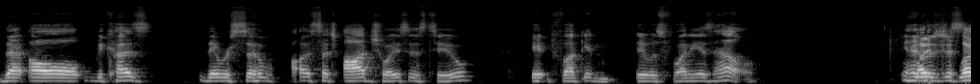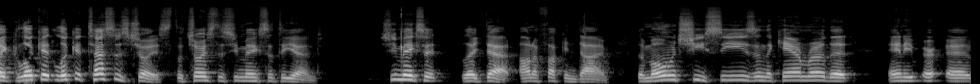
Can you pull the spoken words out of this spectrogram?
that all because they were so uh, such odd choices too. It fucking it was funny as hell. And like, just like look at look at Tessa's choice, the choice that she makes at the end. She makes it like that on a fucking dime. The moment she sees in the camera that Andy er, uh,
